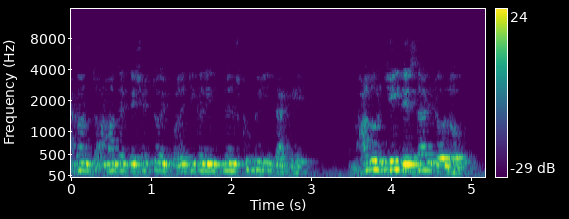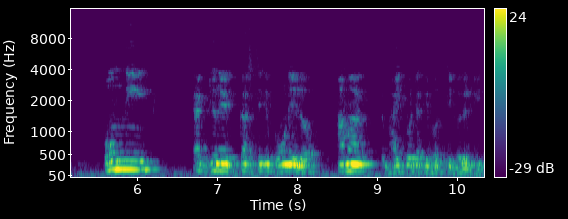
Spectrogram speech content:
এখন তো আমাদের দেশে তো ওই পলিটিক্যাল ইনফ্লুয়েন্স খুব বেশি থাকে। ভালো যেই রেজাল্ট হলো, অমনি একজনের কাছ থেকে ফোন এলো, আমার ভাইপোটাকে ভর্তি করে নিন।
